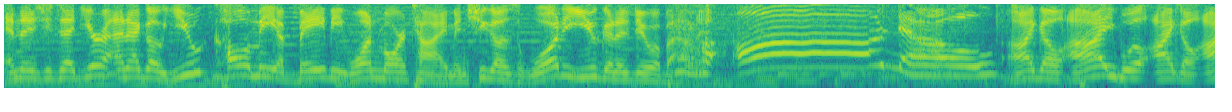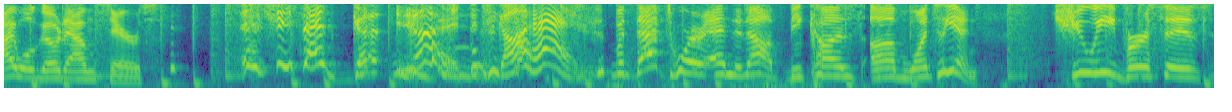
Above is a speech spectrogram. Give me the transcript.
And then she said, "You're," and I go, "You call me a baby one more time." And she goes, "What are you going to do about it?" oh no! I go, "I will." I go, "I will go downstairs." And she says, "Good, good. Go ahead." But that's where it ended up because of once again, chewy versus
